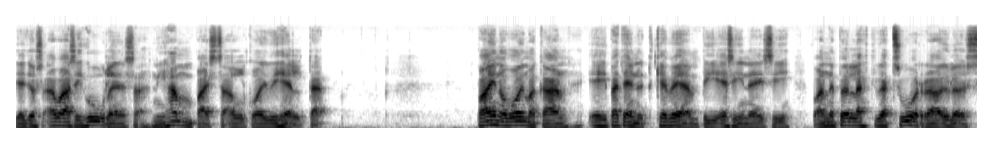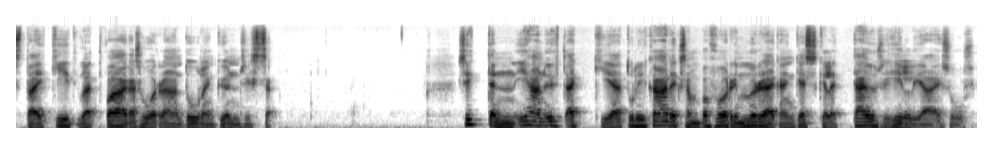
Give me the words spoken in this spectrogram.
ja jos avasi huulensa, niin hampaissa alkoi viheltää. Painovoimakaan ei pätenyt keveämpiin esineisiin, vaan ne pöllähtivät suoraan ylös tai kiitivät vaakasuoraan tuulen kynsissä. Sitten ihan yhtäkkiä tuli kahdeksan poforin myräkän keskelle täysi hiljaisuus,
